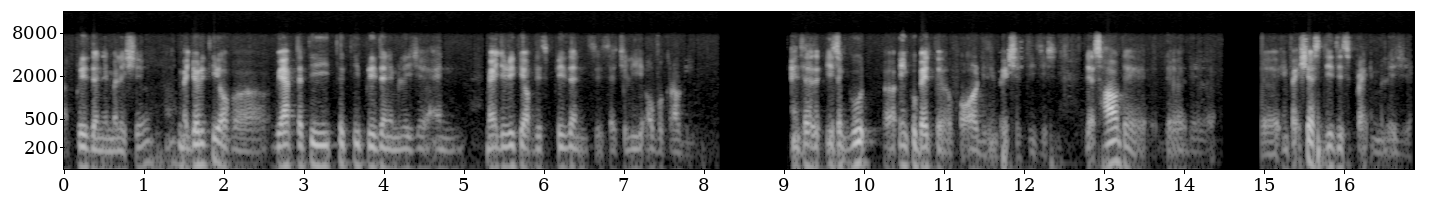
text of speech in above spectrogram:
uh, prison in Malaysia. Majority of uh, we have 30 30 prison in Malaysia, and majority of these prisons is actually overcrowding. And and it's a good incubator for all these infectious diseases. That's how the, the, the, the infectious disease spread in Malaysia.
